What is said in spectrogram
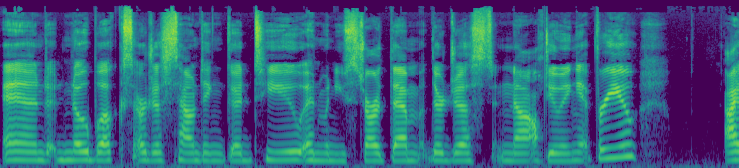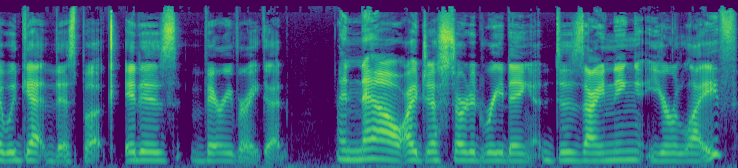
and no books are just sounding good to you, and when you start them, they're just not doing it for you, I would get this book. It is very, very good. And now I just started reading Designing Your Life.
